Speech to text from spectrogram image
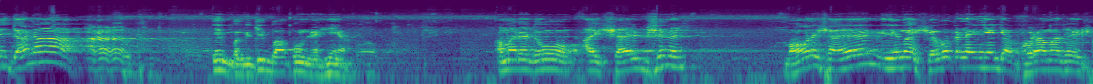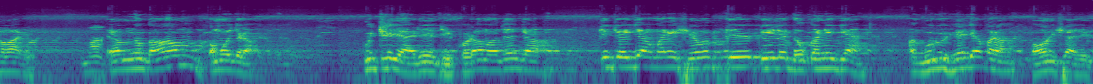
રીધાના એ ભગતી બાપુ નહીં. અમારે જો આ સાહેબ છે ને ભવન સાહેબ એના સેવકને અહીંયા જ્યાં ઘોડામાં છે સવારે. એમનું ગામ કમોદરા. કુચરી હારે હતી ઘોડામાં છે જ્યાં કે કહી ગયા અમારે સેવક કે પેલે દુકાને ગયા. આ ગુરુ છે જ્યાં પણ ભવન સાહેબ.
